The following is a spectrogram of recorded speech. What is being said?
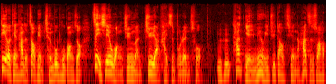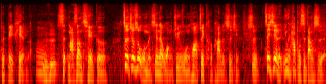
第二天他的照片全部曝光之后，这些网军们居然还是不认错。嗯哼，他也没有一句道歉呢，他只是说他被被骗了。嗯哼，是马上切割。这就是我们现在网军文化最可怕的事情。是这些人，因为他不是当事人。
